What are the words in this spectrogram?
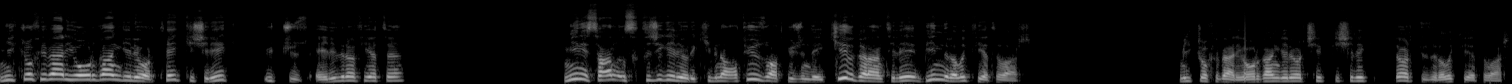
Mikrofiber yorgan geliyor tek kişilik 350 lira fiyatı. Minisan ısıtıcı geliyor 2600 watt gücünde 2 yıl garantili 1000 liralık fiyatı var. Mikrofiber yorgan geliyor çift kişilik 400 liralık fiyatı var.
